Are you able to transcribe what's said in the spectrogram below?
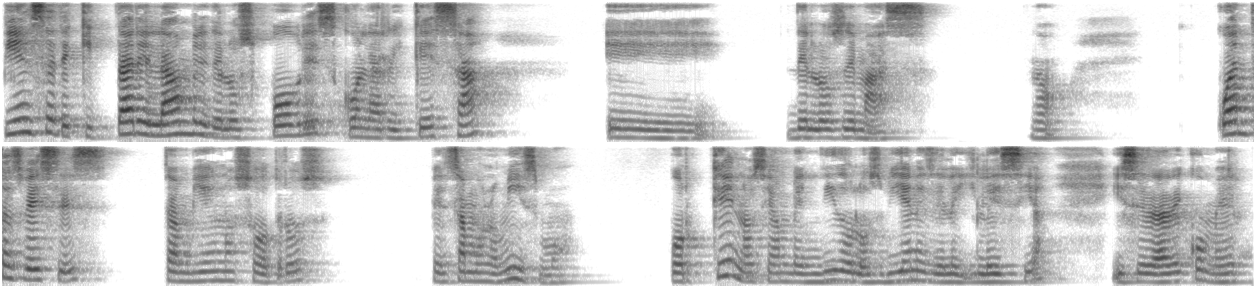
Piensa de quitar el hambre de los pobres con la riqueza eh, de los demás. ¿No? ¿Cuántas veces también nosotros pensamos lo mismo? ¿Por qué no se han vendido los bienes de la iglesia y se da de comer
